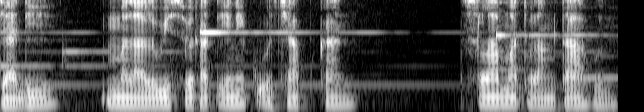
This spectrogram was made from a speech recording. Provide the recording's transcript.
Jadi, melalui surat ini kuucapkan, selamat ulang tahun.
